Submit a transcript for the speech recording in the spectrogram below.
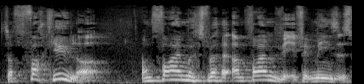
So fuck you lot. I'm fine with I'm fine with it if it means it's,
